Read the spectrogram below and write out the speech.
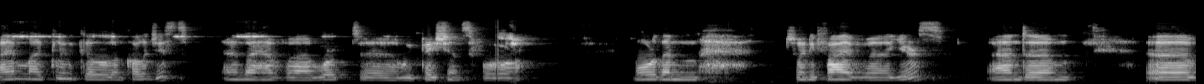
I am a clinical oncologist and I have uh, worked uh, with patients for more than 25 uh, years. And um, uh,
